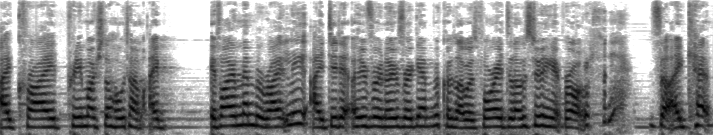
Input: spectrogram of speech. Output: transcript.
I cried pretty much the whole time. I, if I remember rightly, I did it over and over again because I was worried that I was doing it wrong. So I kept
